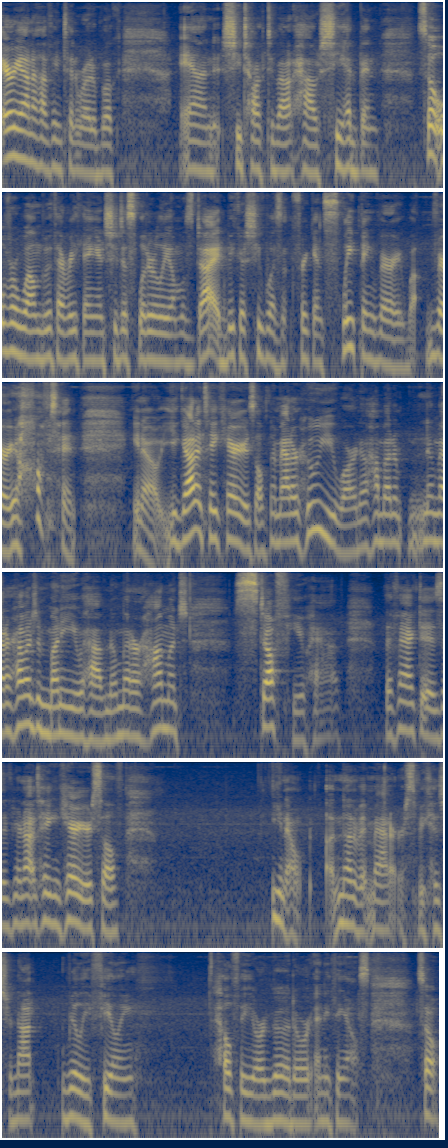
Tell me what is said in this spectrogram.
Arianna Huffington wrote a book, and she talked about how she had been so overwhelmed with everything, and she just literally almost died because she wasn't freaking sleeping very well, very often you know you got to take care of yourself no matter who you are no how no matter how much money you have no matter how much stuff you have. The fact is if you're not taking care of yourself you know none of it matters because you're not really feeling healthy or good or anything else. So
